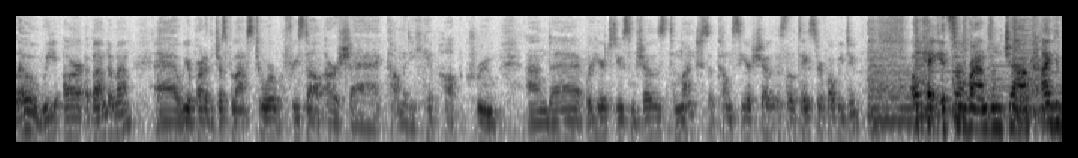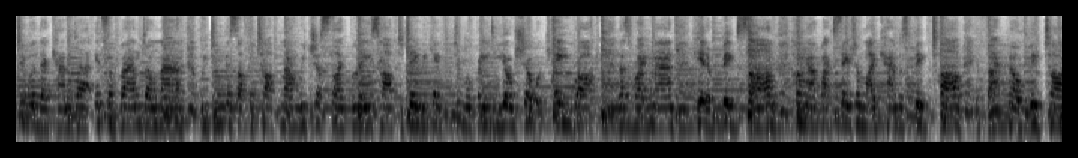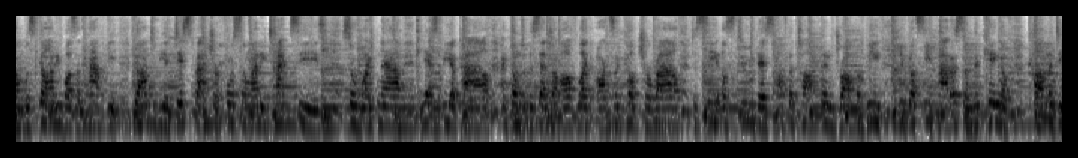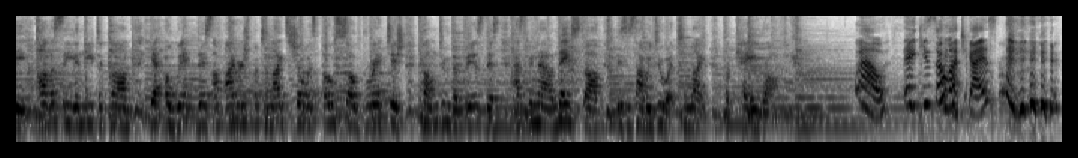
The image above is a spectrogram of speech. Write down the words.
Hello, we are Abandoman. Uh, we are part of the Just for Laughs tour. We're freestyle Irish uh, comedy hip hop crew, and uh, we're here to do some shows tonight. So come see our show. This little taster of what we do. Okay, it's a random jam. How you doing there, Canada? It's Abandoman. We do this off the top, man. We just like Blaze Hop. Today we came to do a radio show with K Rock. That's right, man. Hit a big song. Hung out backstage with Mike Candace, Big Tom. In fact, no, Big Tom was gone. He wasn't happy. Gone to be a dispatcher for so many taxis. So right now, yes, be a pal and come to the center of like arts and cultural to see us do this off the top, then drop a beat. You've got Steve Patterson, the king of comedy. Honestly, you need to come get a witness. I'm Irish, but tonight's show is oh so British. Come do the business as we now nay stop. This is how we do it tonight for K Rock. Wow, thank you so much, guys. No.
